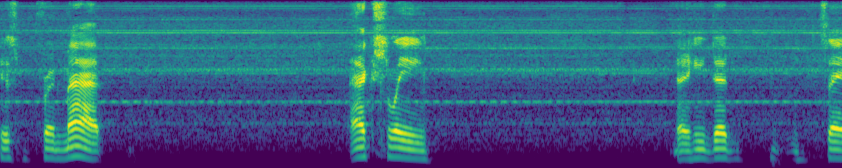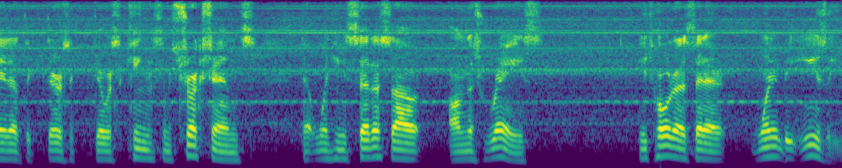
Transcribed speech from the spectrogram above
his friend Matt actually that he did say that the, there's a, there was king's instructions that when he set us out on this race, he told us that it wouldn't be easy.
